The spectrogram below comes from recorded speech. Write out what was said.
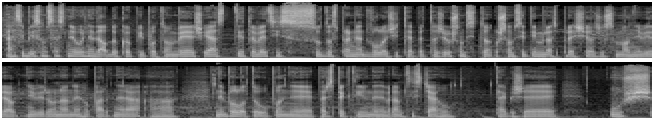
Asi by som sa s ňou už nedal dokopy potom, vieš. Ja, tieto veci sú dosť pre mňa dôležité, pretože už som si, to, už som si tým raz prešiel, že som mal nevyrovnaného partnera a nebolo to úplne perspektívne v rámci vzťahu. Takže už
